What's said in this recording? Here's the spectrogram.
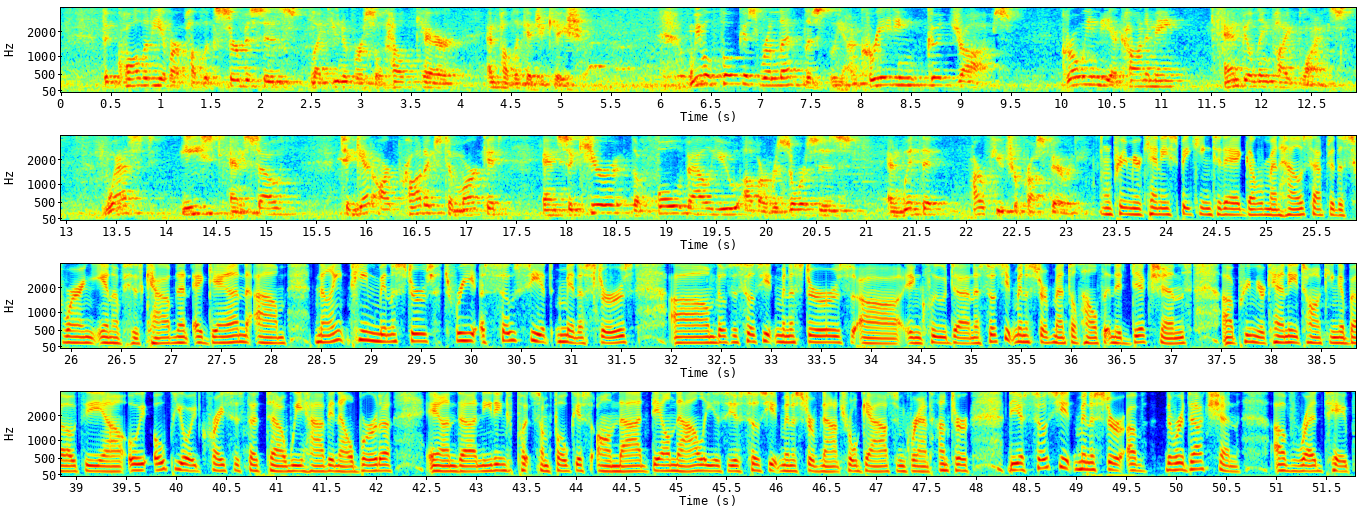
the quality of our public services like universal health care and public education. We will focus relentlessly on creating good jobs, growing the economy, and building pipelines, west, east, and south, to get our products to market and secure the full value of our resources, and with it, our future prosperity. And Premier Kenney speaking today at Government House after the swearing in of his cabinet. Again, um, 19 ministers, three associate ministers. Um, those associate ministers uh, include an associate minister of mental health and addictions. Uh, Premier Kenney talking about the uh, opioid crisis that uh, we have in Alberta and uh, needing to put some focus on that. Dale Nally is the associate minister of natural gas, and Grant Hunter, the associate minister of the reduction of red tape.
